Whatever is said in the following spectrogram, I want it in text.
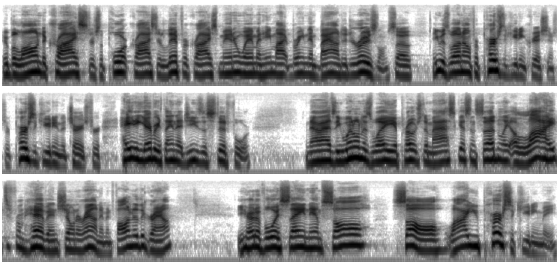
who belong to Christ or support Christ or live for Christ, men or women, he might bring them bound to Jerusalem. So he was well known for persecuting Christians, for persecuting the church, for hating everything that Jesus stood for. Now, as he went on his way, he approached Damascus, and suddenly a light from heaven shone around him. And falling to the ground, he heard a voice saying to him, Saul, Saul, why are you persecuting me?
